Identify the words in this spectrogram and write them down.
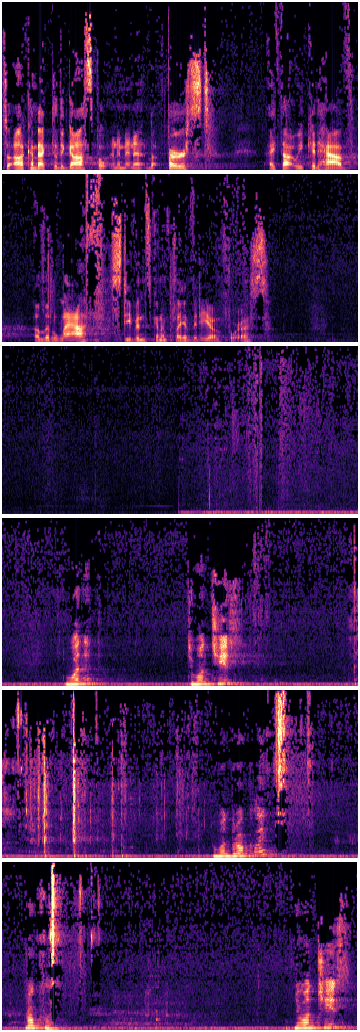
So I'll come back to the gospel in a minute, but first, I thought we could have a little laugh. Stephen's going to play a video for us. Want it? Do you want cheese? You want broccoli? Broccoli. You want cheese?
